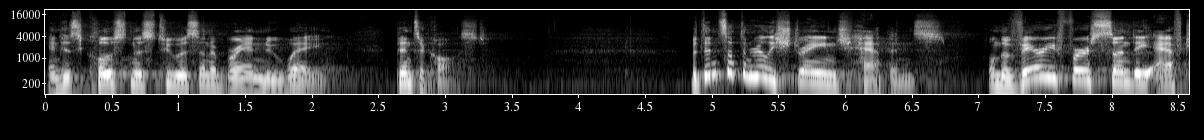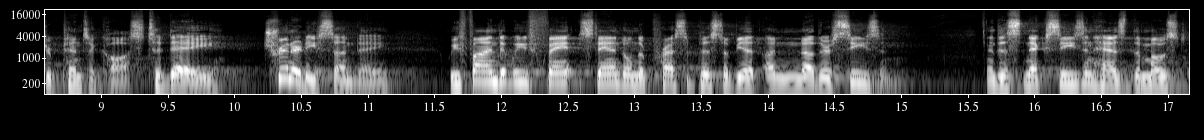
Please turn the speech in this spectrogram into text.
and his closeness to us in a brand new way Pentecost. But then something really strange happens. On the very first Sunday after Pentecost, today, Trinity Sunday, we find that we fa- stand on the precipice of yet another season. And this next season has the most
